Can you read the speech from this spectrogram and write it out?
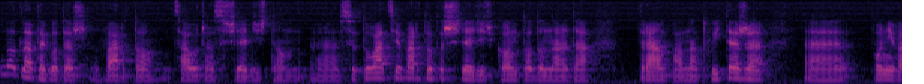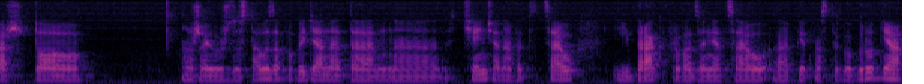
no dlatego też warto cały czas śledzić tą e, sytuację. Warto też śledzić konto Donalda Trumpa na Twitterze, e, ponieważ to, że już zostały zapowiedziane te cięcia nawet ceł i brak wprowadzenia ceł 15 grudnia,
